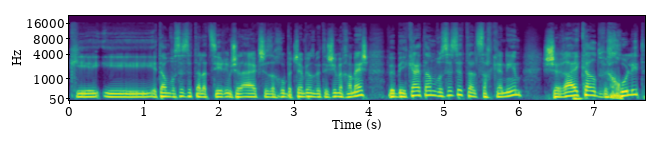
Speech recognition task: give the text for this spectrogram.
כי היא הייתה מבוססת על הצעירים של אייקס שזכו בצ'מפיונס ב-95, ובעיקר הייתה מבוססת על שחקנים שרייקארד וחולית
